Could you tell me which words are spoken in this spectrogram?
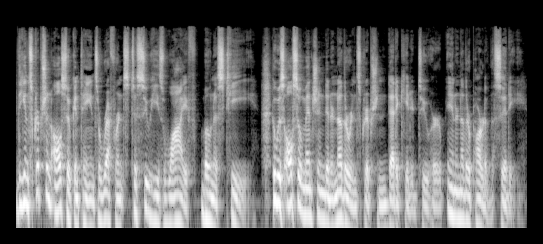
The inscription also contains a reference to Suhi's wife, Bonus T, who is also mentioned in another inscription dedicated to her in another part of the city.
